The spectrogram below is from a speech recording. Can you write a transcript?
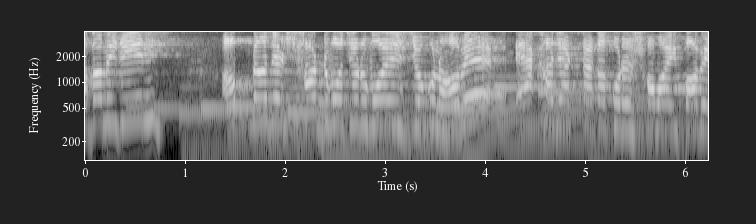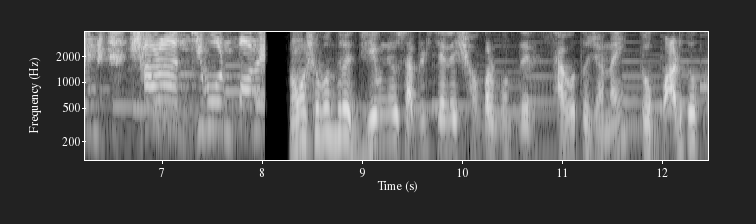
আগামী দিন আপনাদের ষাট বছর বয়স যখন হবে, এক হাজার টাকা করে সবাই পাবেন, সারা জীবন পাবেন। নমস্কার বন্ধুরা, জিএম নিউজ আপডেট চ্যানেলে সকল বন্ধুদের স্বাগত জানাই। তো বার্ধক্য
